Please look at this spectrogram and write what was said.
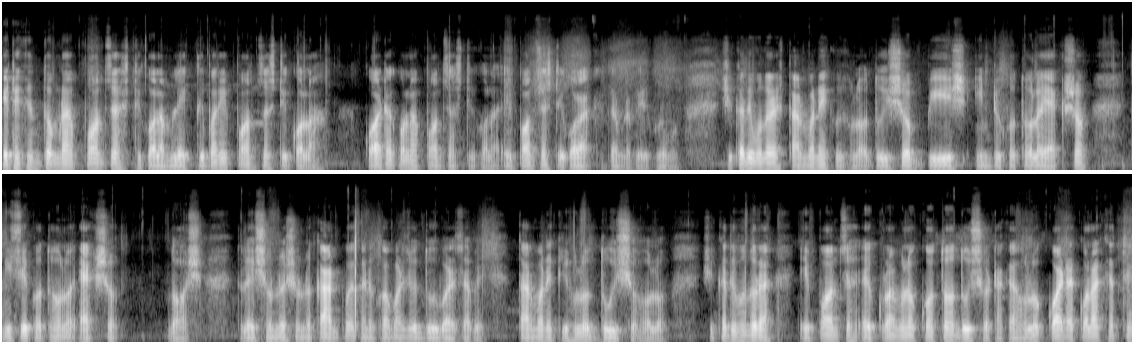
এটা কিন্তু আমরা পঞ্চাশটি কলাম লিখতে পারি, পঞ্চাশটি কলা। কয়টা কলা? পঞ্চাশটি কলা। এই পঞ্চাশটি কলার ক্ষেত্রে আমরা বের করব। শিক্ষার্থী বন্ধুরা, তার মানে কী হলো? দুইশো বিশ ইন্টু কত হলো? একশো। নিচে কত হলো? একশো দশ। তাহলে এই শূন্য শূন্য কাটবো, এখানে কবার যাবে? দুইবার যাবে। তার মানে কি হলো? দুইশো হলো। শিক্ষার্থী বন্ধুরা, এই পঞ্চাশ, এই ক্রয়মূলক কত? দুইশো টাকা হলো। কয়টা কলার ক্ষেত্রে?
